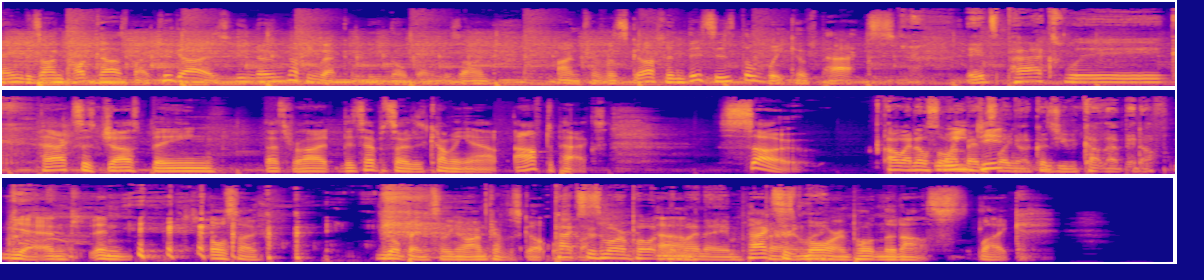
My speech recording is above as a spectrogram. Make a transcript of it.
game design podcast by two guys who know nothing about comedy nor game design. I'm Trevor Scott, and this is the week of PAX. It's PAX week. PAX has just been. That's right. This episode is coming out after PAX. So, Oh, and also We I'm Ben did- Slinger because you cut that bit off. yeah, and and also, you're Ben Slinger. I'm Trevor Scott. PAX is more important Um, than my name. PAX is more important than us. Like,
